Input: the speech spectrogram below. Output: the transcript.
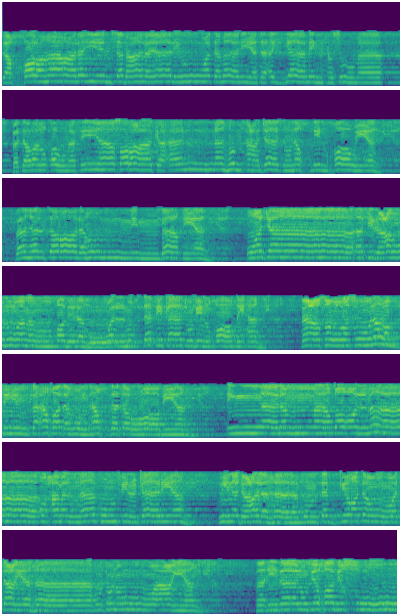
سخرها عليهم سبع ليال وثمانية أيام حسوما فترى القوم فيها صرعا كأنهم أعجاز نخل خاوية فهل ترى لهم من باقية؟ وجاء فرعون ومن قبله والمؤتفكات بالخاطئة فعصوا رسول ربهم فأخذهم أخذة رابية. إنا لما طغى الماء حملناكم في الجارية لنجعلها لكم تذكرة وتعيها أذن واعية فإذا نفخ بالصور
